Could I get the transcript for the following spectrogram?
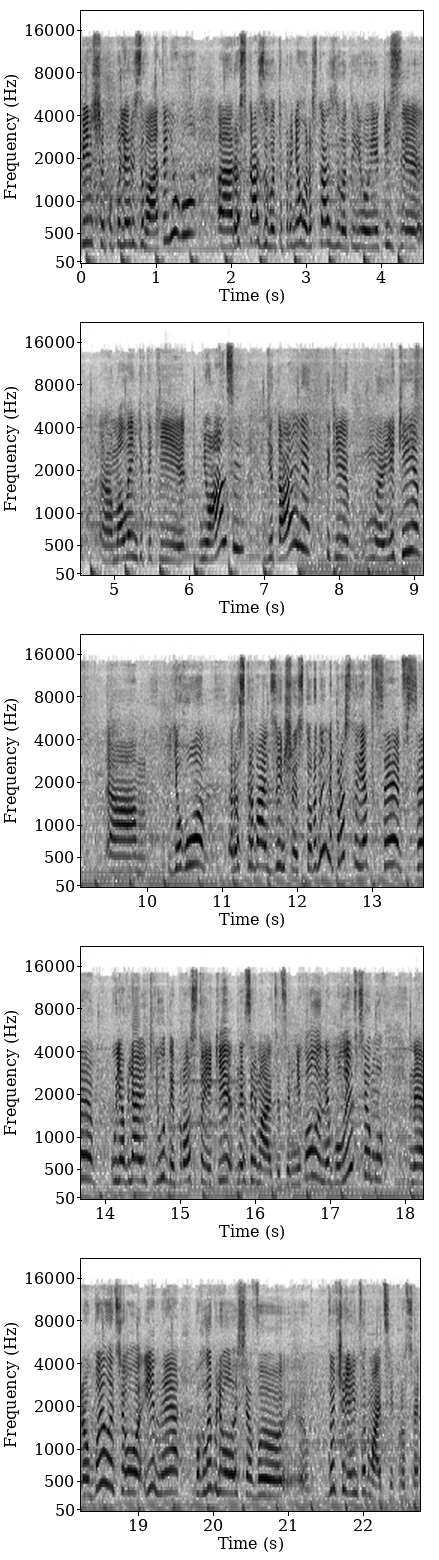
більше популяризувати його, розказувати про нього, розказувати його якісь е, маленькі такі нюанси, деталі, такі, які його розкривають з іншої сторони, не просто як це все уявляють люди, просто які не займаються цим, ніколи не були в цьому, не робили цього і не поглиблювалися в е, вивчення інформації про це.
